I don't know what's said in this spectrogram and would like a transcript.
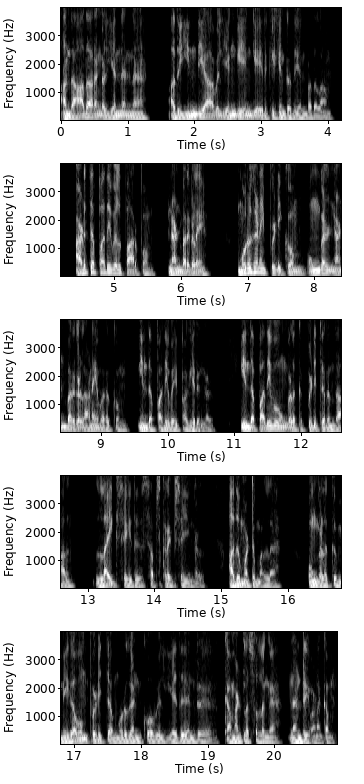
அந்த ஆதாரங்கள் என்னென்ன? அது இந்தியாவில் எங்கு எங்கே இருக்குகின்றது என்பதெல்லாம். அடுத்த பதிவில் பார்ப்போம். நண்பர்களே முருகனை பிடிக்கும் உங்கள் நண்பர்கள் அனைவருக்கும் இந்த பதிவை பகிருங்கள். இந்த பதிவு உங்களுக்கு பிடித்திருந்தால் லைக் செய்து சப்ஸ்கிரைப் செய்யுங்கள். அது மட்டுமல்ல உங்களுக்கு மிகவும் பிடித்த முருகன் கோவில் எது என்று கமெண்ட்ல சொல்லுங்க. நன்றி வணக்கம்.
